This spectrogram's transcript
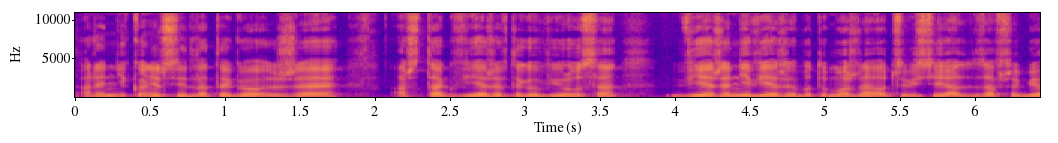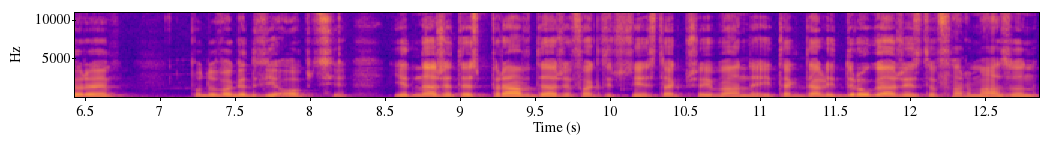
ale niekoniecznie dlatego, że aż tak wierzę w tego wirusa. Wierzę, nie wierzę, bo tu można oczywiście, ja zawsze biorę pod uwagę dwie opcje. Jedna, że to jest prawda, że faktycznie jest tak przejebane i tak dalej. Druga, że jest to farmazon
